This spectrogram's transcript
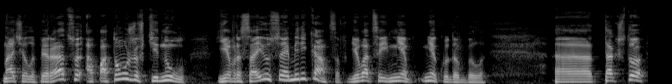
начал операцию, а потом уже втянул Евросоюз и американцев. Деваться им не, некуда было. Э, так что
